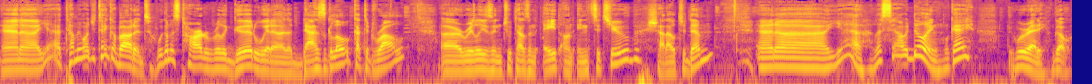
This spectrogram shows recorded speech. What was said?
And uh, yeah, tell me what you think about it. We're gonna start really good with uh, Dasglow Cathedral, uh, released in 2008 on Institute. Shout out to them. And uh, yeah, let's see how we're doing. Okay, we're ready. Go.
